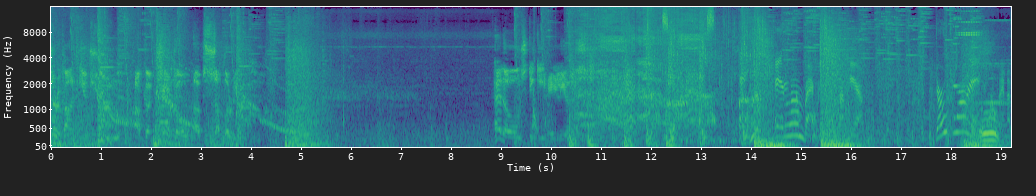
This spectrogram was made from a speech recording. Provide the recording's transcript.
Zurkon gives you a concerto of suffering. Hello, stinky aliens. Hey, Lombax, come here. Don't worry, I'm a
